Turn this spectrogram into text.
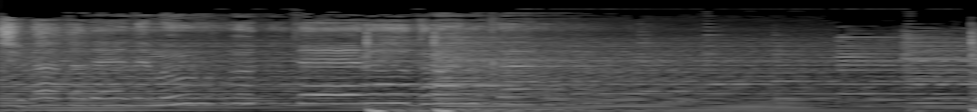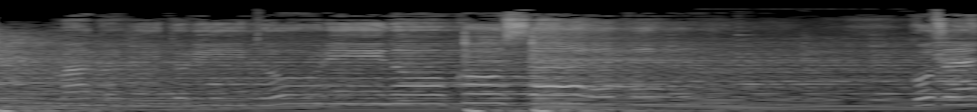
巷で眠ってるドランカーまた一人取り残されて午前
